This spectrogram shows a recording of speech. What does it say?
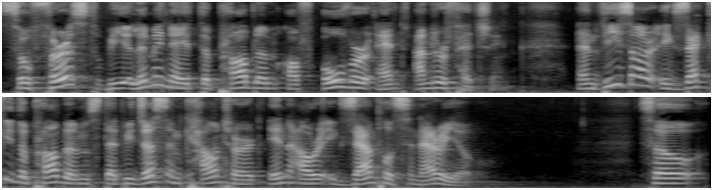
So first, we eliminate the problem of over and under fetching. And these are exactly the problems that we just encountered in our example scenario. So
